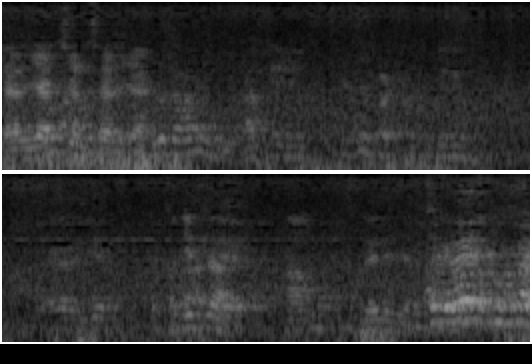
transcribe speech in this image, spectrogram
सर जैक्सन सर जैक्सन 好的好好的好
